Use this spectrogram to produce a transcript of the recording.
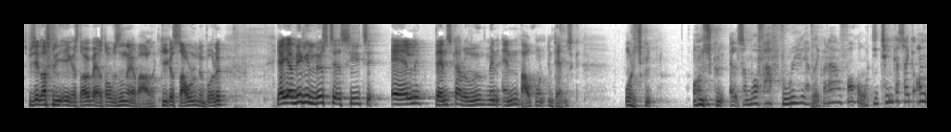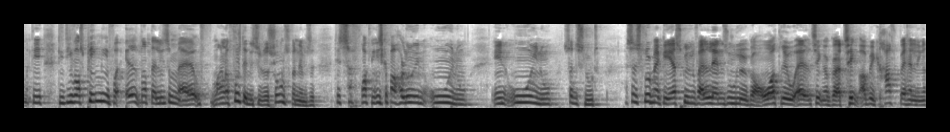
Specielt også fordi Inger Støjberg står ved siden af og bare kigger savlende på det. Ja, jeg har virkelig lyst til at sige til alle danskere derude med en anden baggrund end dansk. Undskyld. Undskyld, altså morfar er fuld, jeg ved ikke, hvad der, er, der foregår. De tænker sig ikke om, det, de, de er vores pinlige forældre, der ligesom er, mangler fuldstændig situationsfornemmelse. Det er så frygteligt, I skal bare holde ud en uge endnu. En uge endnu, så er det slut. Så er det slut med at give jer skylden for alle landets ulykker og overdrive alting og gøre ting op i kraftbehandlinger.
